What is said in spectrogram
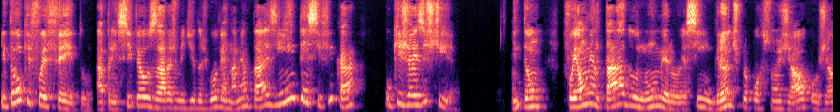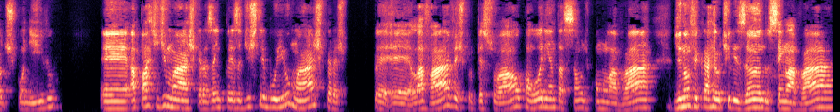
Então, o que foi feito, a princípio, é usar as medidas governamentais e intensificar o que já existia. Então, foi aumentado o número, assim, em grandes proporções de álcool gel disponível. É, a parte de máscaras, a empresa distribuiu máscaras é, é, laváveis para o pessoal, com a orientação de como lavar, de não ficar reutilizando sem lavar.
